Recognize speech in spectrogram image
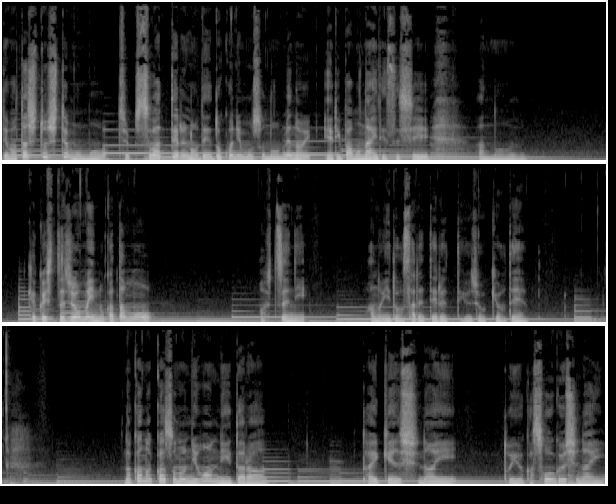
で私としてももう座ってるのでどこにもその目のやり場もないですしあの客室乗務員の方も、普通にあの移動されてるっていう状況で。なかなかその日本にいたら体験しないというか遭遇しない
